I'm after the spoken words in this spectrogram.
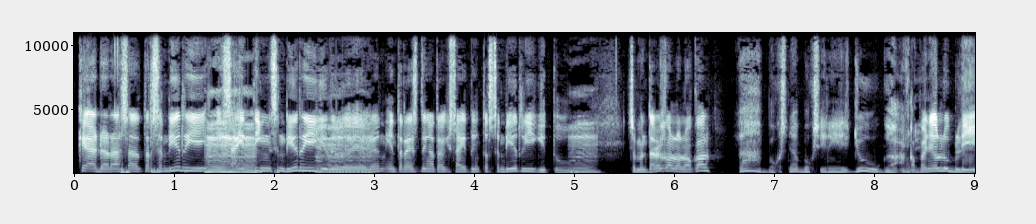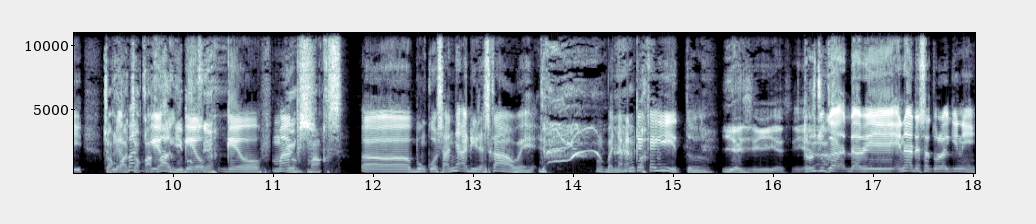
kayak ada rasa tersendiri, Hmm. exciting sendiri gitu loh ya kan. Interesting atau exciting tersendiri gitu. Hmm. Sementara kalau lokal ya boxnya box ini juga. Anggapannya lu beli beli apa? Coklat-coklat Geo- lagi Geo, boxnya. Geomax. Geomax. eh, bungkusannya Adidas KW. Kebanyakan kayak kayak gitu. Iya sih, iya sih. Terus ya. juga dari ini ada satu lagi nih.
